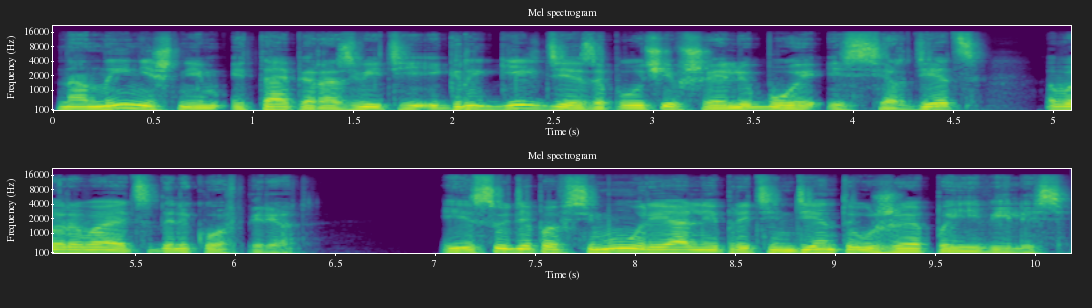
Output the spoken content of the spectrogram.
на нынешнем этапе развития игры гильдия, заполучившая любое из сердец – вырывается далеко вперед. И, судя по всему, реальные претенденты уже появились,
